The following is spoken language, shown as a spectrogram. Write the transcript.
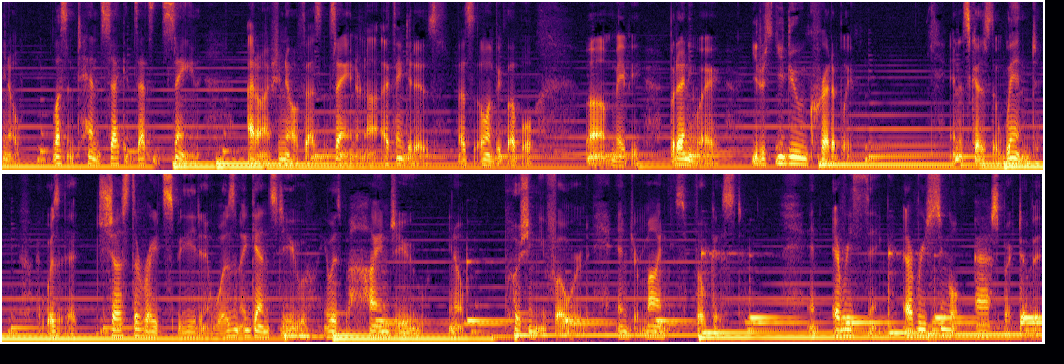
you know, less than 10 seconds. That's insane. I don't actually know if that's insane or not. I think it is. That's Olympic level, um, maybe. But anyway, you just you do incredibly, and it's because the wind it was at just the right speed, and it wasn't against you. It was behind you. You know, pushing you forward, and your mind was focused. And everything, every single aspect of it,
